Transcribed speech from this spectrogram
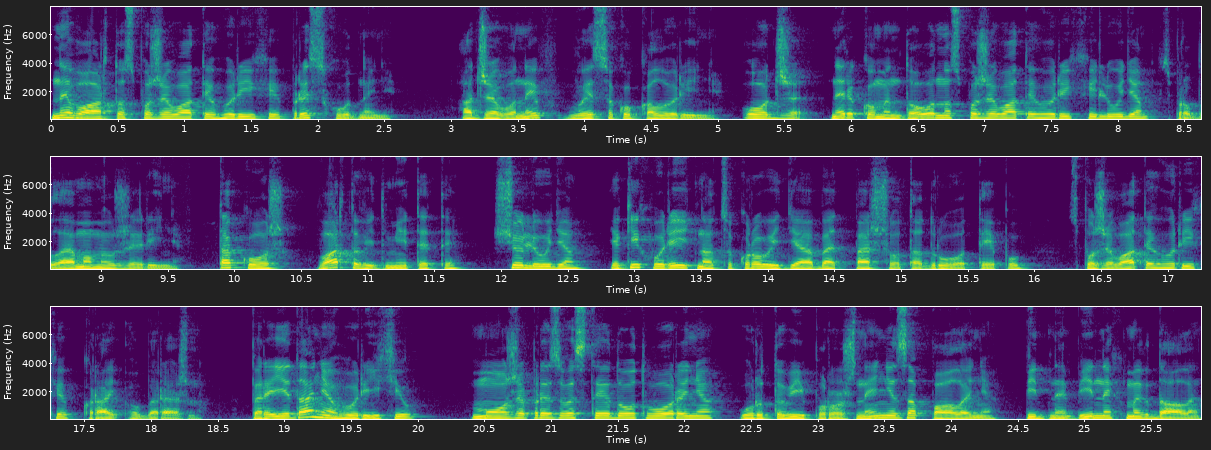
Не варто споживати горіхи при схудненні, адже вони висококалорійні. Отже, не рекомендовано споживати горіхи людям з проблемами ожиріння. Також варто відмітити, що людям, які хворіють на цукровий діабет першого та другого типу, споживати горіхи вкрай обережно. Переїдання горіхів може призвести до утворення у ротовій порожнині запалення піднебійних мигдалин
